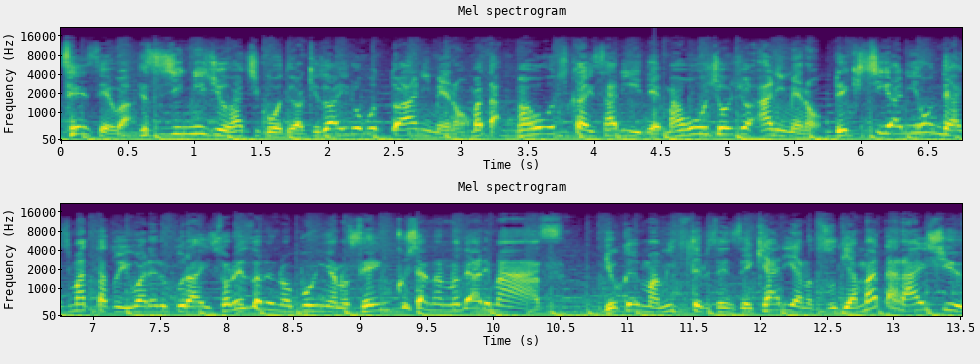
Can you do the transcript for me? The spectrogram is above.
先生は鉄人28号では巨大ロボットアニメのまた魔法使いサリーで魔法少女アニメの歴史が日本で始まったと言われるくらいそれぞれの分野の先駆者なのであります。横山光輝先生キャリアの続きはまた来週。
